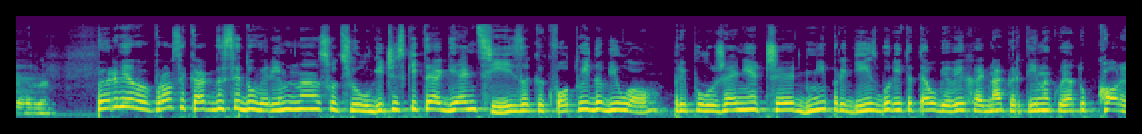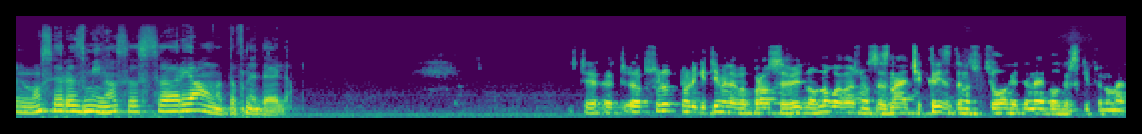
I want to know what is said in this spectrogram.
Добър ден! Първият въпрос е как да се доверим на социологическите агенции за каквото и да било, при положение, че дни преди изборите те обявиха една картина, която коренно се размина с реалната в неделя. Е, абсолютно легитимен е въпросът ви, но много е важно да се знае, че кризата на социологията не е български феномен.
